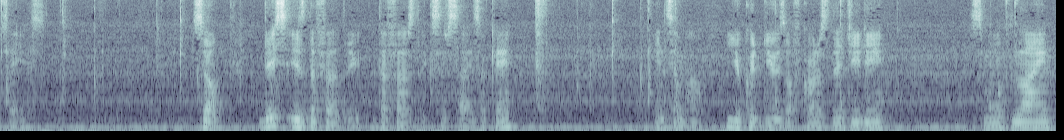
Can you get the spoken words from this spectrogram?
Say yes. So this is the, fir the first exercise okay? In somehow. You could use of course the GD smooth line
